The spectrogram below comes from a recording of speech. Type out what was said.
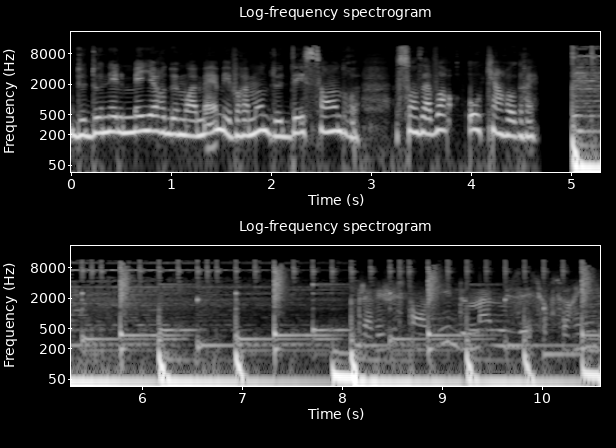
de donner le meilleur de moi-même et vraiment de descendre sans avoir aucun regret. J'avais juste envie de m'amuser sur ce ring,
